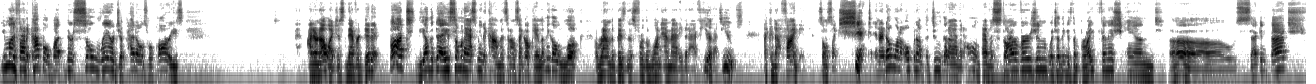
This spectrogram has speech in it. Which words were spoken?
You might find a couple, but they're so rare, Geppettos, Waparis I don't know. I just never did it. But the other day, someone asked me in the comments, and I was like, okay, let me go look around the business for the one M Atty that I have here that's used. I could not find it. So I was like, shit. And I don't want to open up the two that I have at home. I have a star version, which I think is the bright finish, and oh, second batch,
